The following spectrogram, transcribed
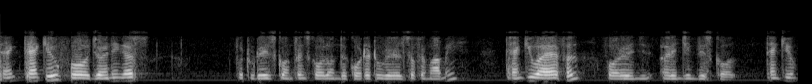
Thank, thank you for joining us for today's conference call on the quarter two results of Emami. Thank you, IFL, for arranging this call. Thank you.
